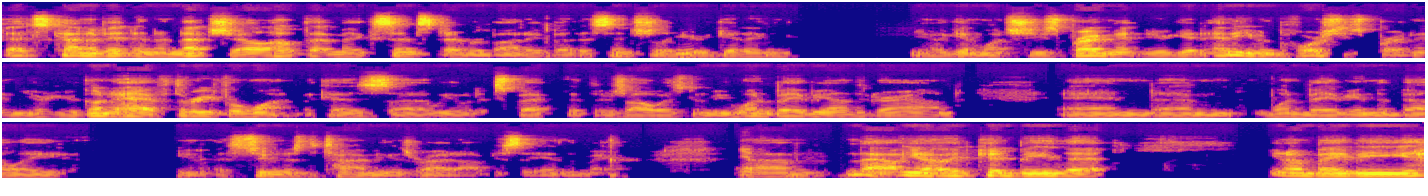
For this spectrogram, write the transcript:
that's kind of it in a nutshell. I hope that makes sense to everybody. But essentially, Mhm. you're getting, you know, again, once she's pregnant, you're getting, and even before she's pregnant, you're you're going to have three for one because uh, we would expect that there's always going to be one baby on the ground and um, one baby in the belly. You know, as soon as the timing is right, obviously, in the mare. Yep. Um, now, you know, it could be that you know maybe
